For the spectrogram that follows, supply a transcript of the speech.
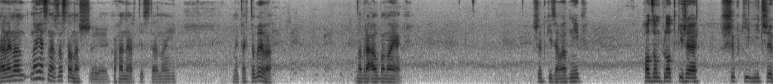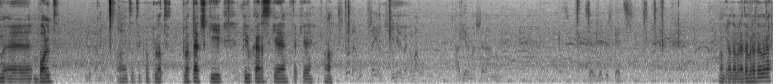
Ale no, no jest nasz, został nasz y, kochany artysta, no i no i tak to bywa. Dobra, Auba Majak. Szybki zawodnik. Chodzą plotki, że szybki niczym y, Bolt. Ale to tylko plot, ploteczki piłkarskie, takie o. Dobra, dobra, dobra, dobra.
